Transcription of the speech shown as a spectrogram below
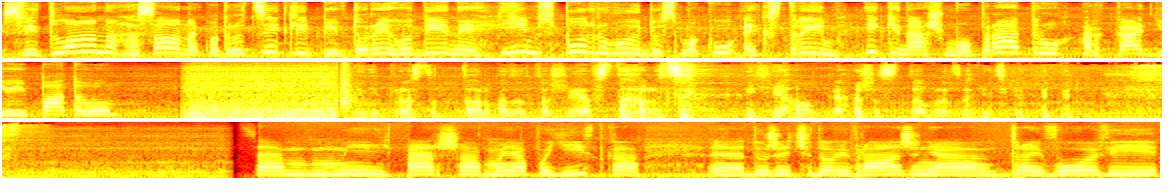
Світлана гасала на квадроциклі півтори години. Їм з подругою до смаку екстрим, як і нашому оператору Аркадію Іпатову. Мені просто торба за те, що я встав. Це я вам кажу 100%. Це мій перша моя поїздка. Е, Дуже чудові враження, драйвові,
